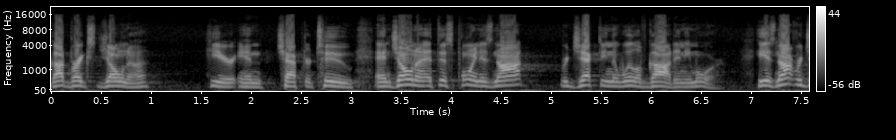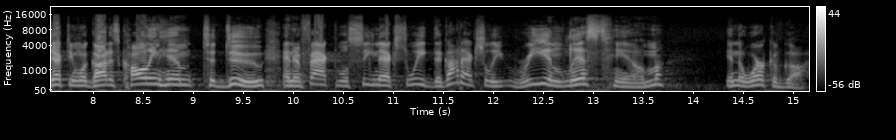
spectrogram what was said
God breaks Jonah here in chapter 2. And Jonah at this point is not rejecting the will of God anymore. He is not rejecting what God is calling him to do. And in fact, we'll see next week that God actually re enlists him in the work of God.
